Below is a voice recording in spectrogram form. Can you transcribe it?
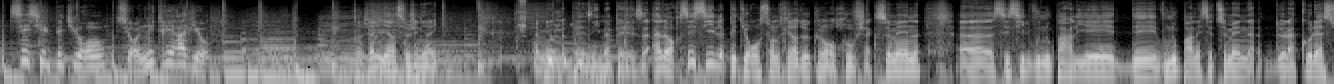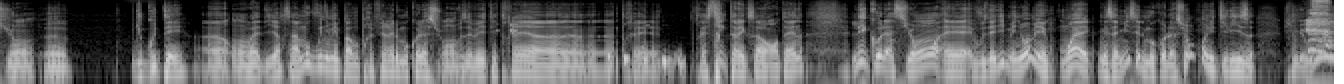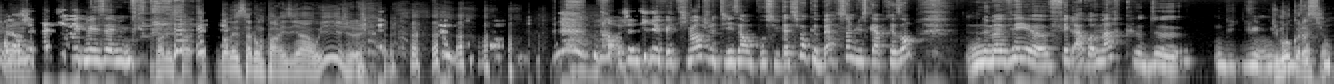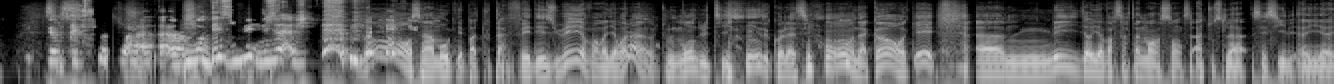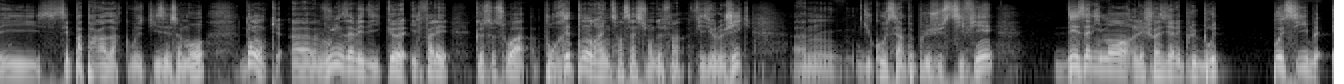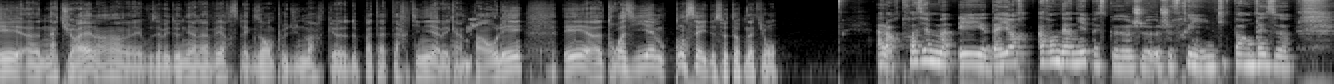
Cécile Pétureau sur Nutri Radio. Mmh, j'aime bien ce générique il m'apaise, il m'apaise. Alors, Cécile Péturon sur le 2 que l'on retrouve chaque semaine. Euh, Cécile, vous nous parliez des, vous nous parlez cette semaine de la collation euh, du goûter, euh, on va dire. C'est un mot que vous n'aimez pas, vous préférez le mot collation. Hein. Vous avez été très, euh, très, très strict avec ça hors antenne. Les collations, et vous avez dit, mais, moi, mais moi, avec mes amis, c'est le mot collation qu'on utilise. Je dis, mais oui, Alors, j'ai pas dit avec mes amis. Dans les, dans les salons parisiens, oui. Je... non, j'ai dit qu'effectivement, je l'utilisais en consultation et que personne jusqu'à présent ne m'avait euh, fait la remarque de, du, du mot collation que ce soit un mot désuet d'usage. Non, c'est un mot qui n'est pas tout à fait désuet. Enfin, on va dire, voilà, tout le monde utilise collation, d'accord, ok. Euh, mais il doit y avoir certainement un sens à tout cela, Cécile. C'est pas par hasard que vous utilisez ce mot. Donc, euh, vous nous avez dit qu'il fallait que ce soit pour répondre à une sensation de faim physiologique. Euh, du coup, c'est un peu plus justifié. Des aliments, les choisir les plus bruts possible et euh, naturel. Hein. Vous avez donné à l'inverse l'exemple d'une marque de pâte à tartiner avec un pain au lait. Et euh, troisième conseil de ce top naturo. Alors, troisième et d'ailleurs avant-dernier, parce que je, ferai une petite parenthèse euh,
